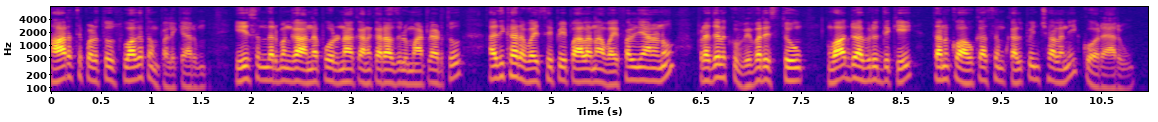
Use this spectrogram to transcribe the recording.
హారతి పడుతూ స్వాగతం పలికారు. ఈ సందర్భంగా అన్నపూర్ణ కనకరాజులు మాట్లాడుతూ అధికార వైసీపీ పాలనా వైఫల్యాలను ప్రజలకు వివరిస్తూ వార్డు అభివృద్ధికి తనకు అవకాశం కల్పించాలని కోరారు.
